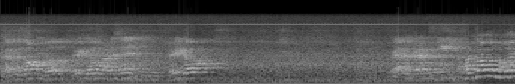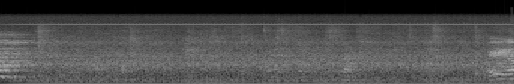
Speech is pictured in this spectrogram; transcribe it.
Grab his arm, bub. There you go, right his head. There you go. Grab it, grab his knee. Falta uno, ¿eh? There you go.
